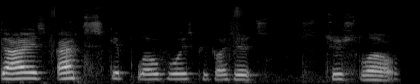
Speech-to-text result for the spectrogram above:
Guys, I have to skip low voice because it's too slow.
